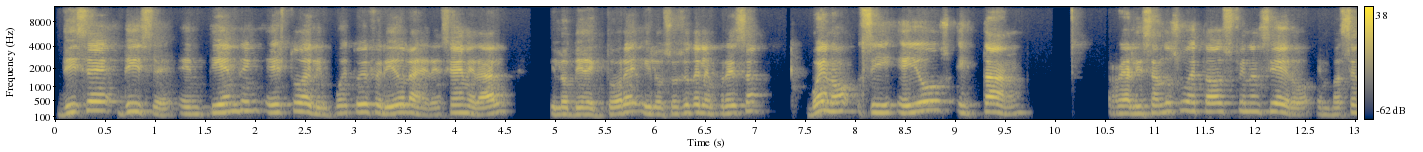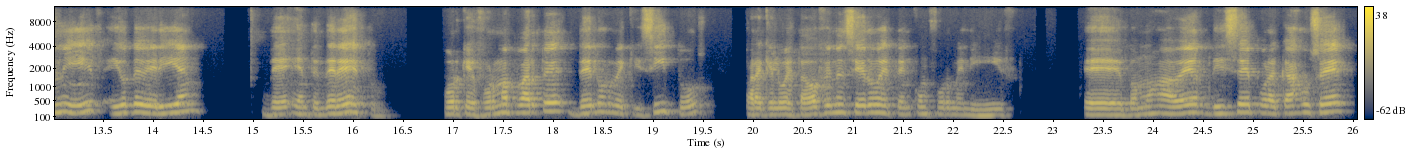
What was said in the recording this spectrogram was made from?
Dice, dice, ¿entienden esto del impuesto diferido la gerencia general y los directores y los socios de la empresa? Bueno, si ellos están realizando sus estados financieros en base a NIF, ellos deberían de entender esto, porque forma parte de los requisitos para que los estados financieros estén conforme NIF. Eh, vamos a ver, dice por acá José,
